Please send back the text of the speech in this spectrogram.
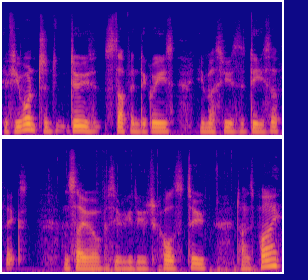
If you want to do stuff in degrees, you must use the d suffix. And so obviously we could do cos 2 times pi,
